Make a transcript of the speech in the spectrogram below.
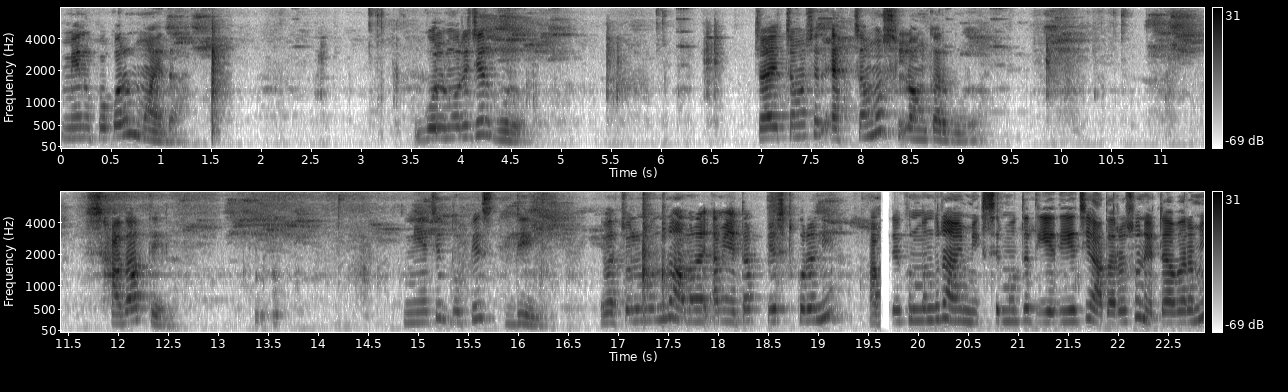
মেন উপকরণ ময়দা। গোলমরিচের গুঁড়ো। চায়ের চামচের এক চামচ লঙ্কার গুঁড়ো। সাদা তেল। নিয়েছি দু পিস ডিম। এবার চলুন বন্ধুরা, আমরা আমি এটা পেস্ট করে নিই। দেখুন বন্ধুরা, আমি মিক্সির মধ্যে দিয়ে দিয়েছি আদা রসুন, এটা আবার আমি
